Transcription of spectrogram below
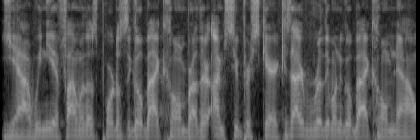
Yeah, we need to find one of those portals to go back home, brother. I'm super scared because I really want to go back home now.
